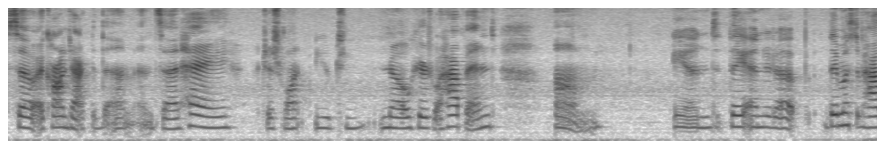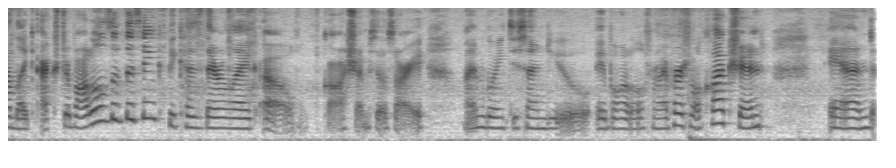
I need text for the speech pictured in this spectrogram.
So I contacted them and said, hey, I just want you to know here's what happened. Um, and they ended up they must have had like extra bottles of this ink because they're like oh gosh i'm so sorry i'm going to send you a bottle from my personal collection and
